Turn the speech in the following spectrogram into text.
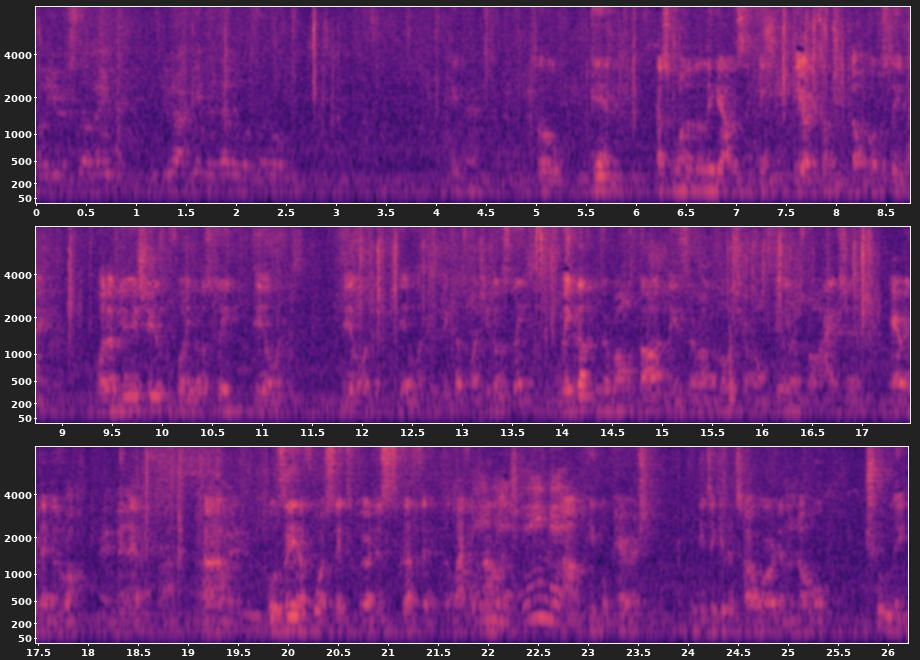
while you are still angry. Do not give the devil a foothold. Amen. So again, that's one of the legalities of the kingdom. He already telling you, don't go to sleep angry. Whatever your issue is before you go to sleep, deal with it. Deal with it. Deal with it. Because once you go to sleep, you wake up with the wrong thought, leads to the wrong emotion, wrong feelings, wrong action. Everything is wrong. Amen. Um, Hosea 4 6, we already discussed that. The lack of Amen. knowledge. Amen. Um, people perish. We need to get into our word and know truly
